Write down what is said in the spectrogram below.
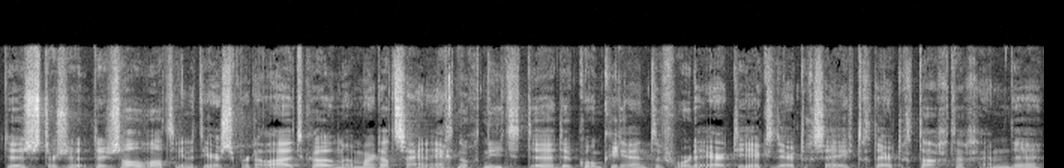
Dus er, er zal wat in het eerste kwartaal uitkomen. Maar dat zijn echt nog niet de, de concurrenten voor de RTX 3070, 3080 en de,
